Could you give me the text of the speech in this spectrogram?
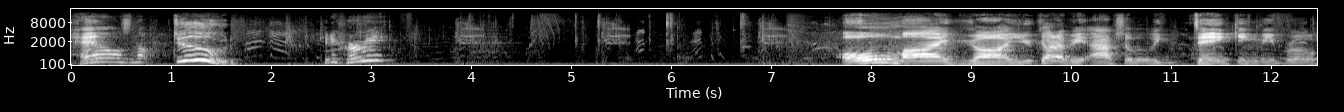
Hell's not. Dude! Can you hurry? Oh my god, you gotta be absolutely danking me, bro.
